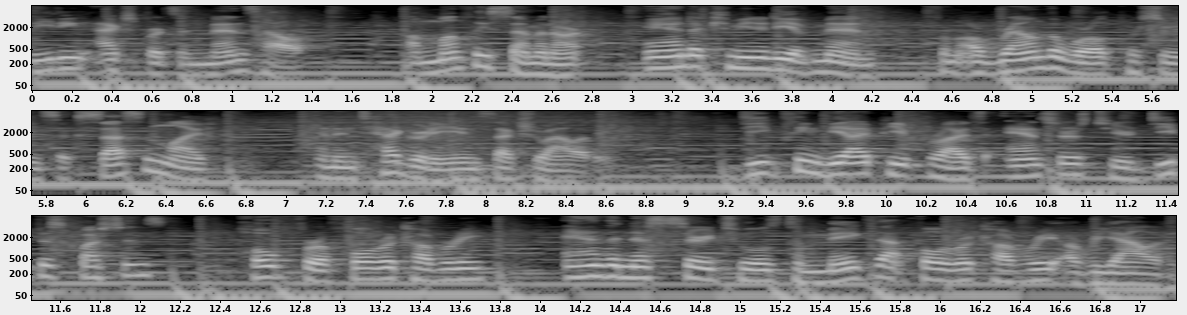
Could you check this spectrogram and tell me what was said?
leading experts in men's health, a monthly seminar, and a community of men from around the world pursuing success in life and integrity in sexuality. Deep Clean VIP provides answers to your deepest questions hope for a full recovery, and the necessary tools to make that full recovery a reality.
